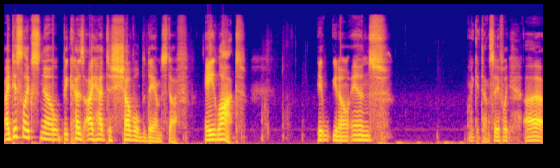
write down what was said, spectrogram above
I dislike snow because I had to shovel the damn stuff a lot. It, you know, and let me get down safely. Uh,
